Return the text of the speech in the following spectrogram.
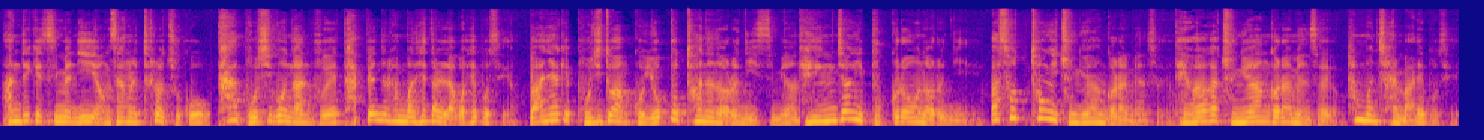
안 되겠으면 이 영상을 틀어주고 다 보시고 난 후에 답변을 한번 해달라고 해보세요. 만약에 보지도 않고 욕부터 하는 어른이 있으면 굉장히 부끄러운 어른이에요. 아, 소통이 중요한 거라면서요. 대화가 중요한 거라면서요. 한번 잘 말해보세요.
